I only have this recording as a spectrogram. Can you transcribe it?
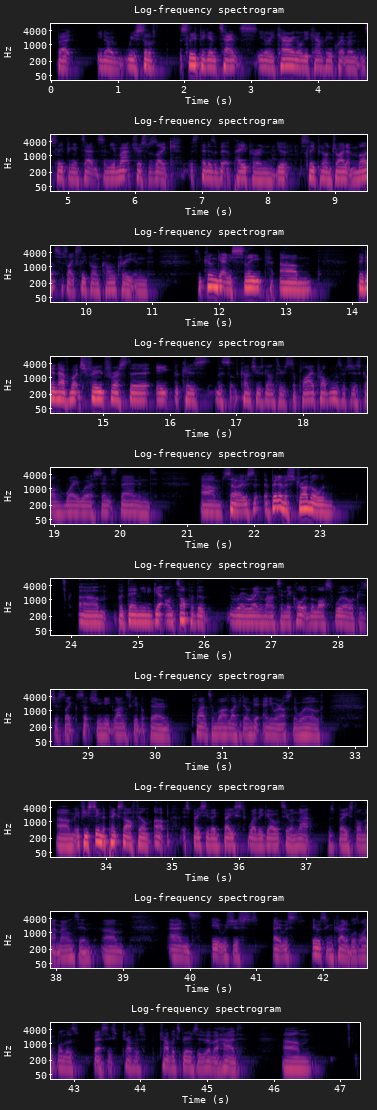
but you know we sort of sleeping in tents. You know, you're carrying all your camping equipment and sleeping in tents, and your mattress was like as thin as a bit of paper, and you're sleeping on dried up mud. So it's like sleeping on concrete, and so you couldn't get any sleep. Um, they didn't have much food for us to eat because the sort of country was going through supply problems, which has just gone way worse since then. And um, so it was a bit of a struggle. And um, but then you get on top of the the Roraima Mountain. They call it the Lost World because it's just like such unique landscape up there, and plants and wildlife you don't get anywhere else in the world. Um, if you've seen the Pixar film Up, it's basically they based where they go to, and that was based on that mountain. Um, and it was just it was it was incredible. It was like one of those best travel travel experiences we've ever had. Um,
